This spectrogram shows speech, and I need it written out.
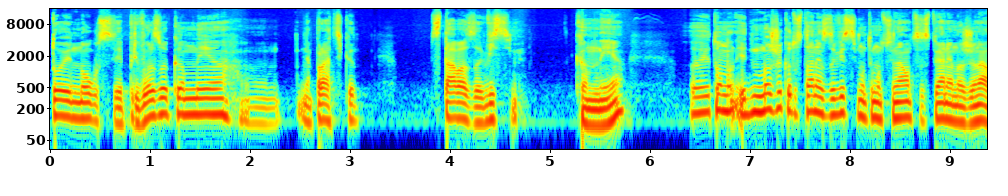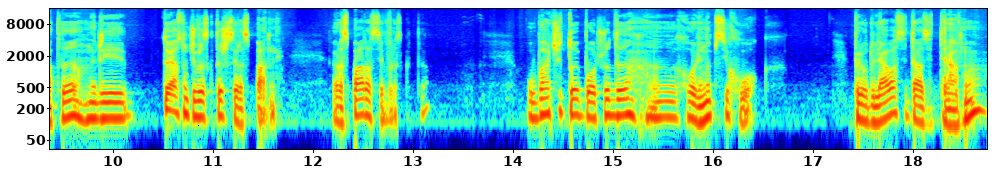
той много се привързва към нея, на практика става зависим към нея. Ето, на- един мъж, като стане зависим от емоционалното състояние на жената, нали, то е ясно, че връзката ще се разпадне. Разпада се връзката. Обаче той почва да а, ходи на психолог. Преодолява се тази травма.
